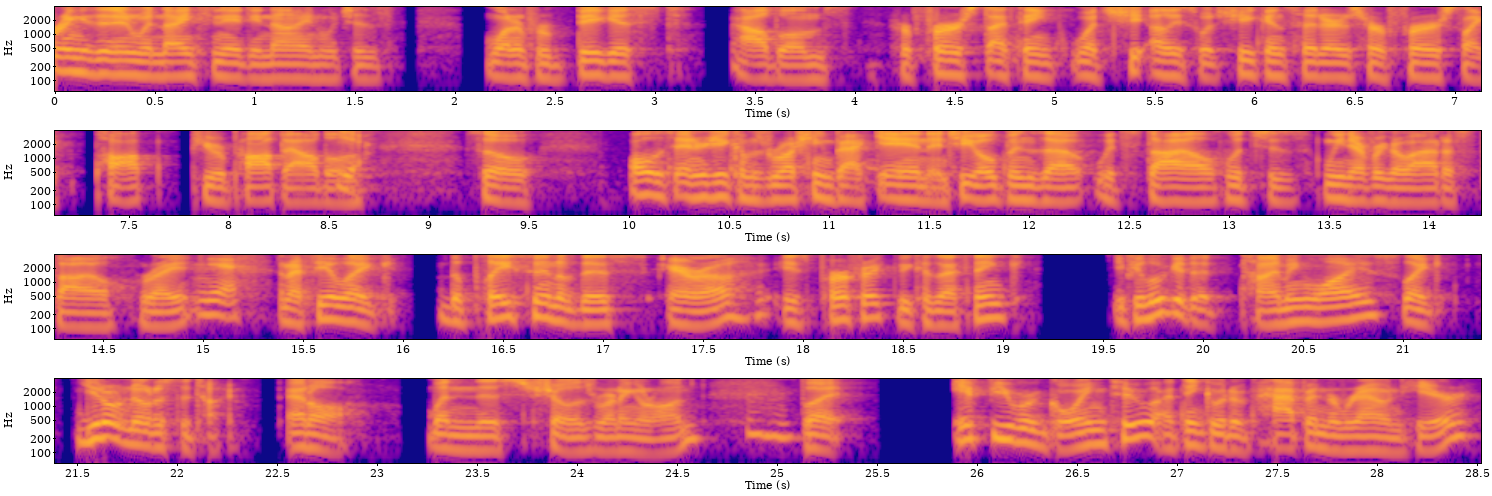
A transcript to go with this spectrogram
brings it in with 1989, which is one of her biggest albums. Her first, I think, what she, at least what she considers her first like pop, pure pop album. Yeah. So all this energy comes rushing back in, and she opens out with style, which is we never go out of style, right? yeah And I feel like the placement of this era is perfect because I think if you look at it timing wise, like you don't notice the time at all when this show is running on. Mhm. But if you were going to, I think it would have happened around here.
